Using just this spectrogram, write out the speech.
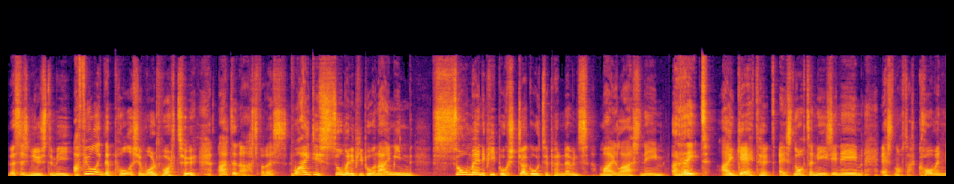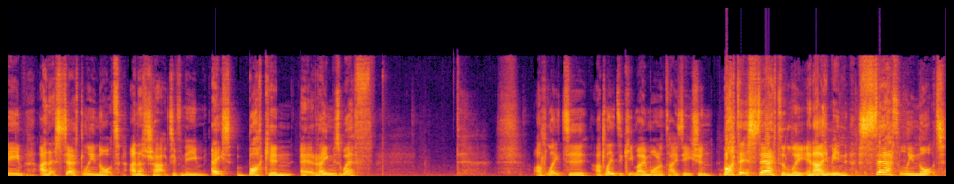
this is news to me. I feel like the Polish in World War II, I didn't ask for this. Why do so many people, and I mean so many people, struggle to pronounce my last name? Right, I get it. It's not an easy name, it's not a common name, and it's certainly not an attractive name. It's Buchan. It rhymes with I'd like to I'd like to keep my monetization. But it's certainly, and I mean certainly not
